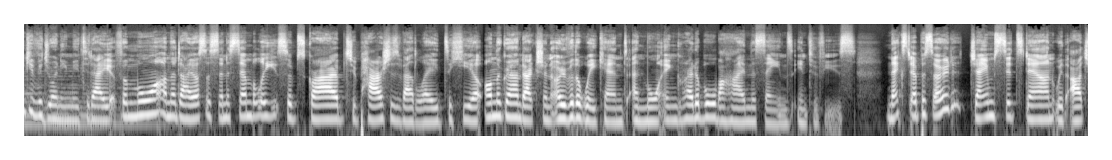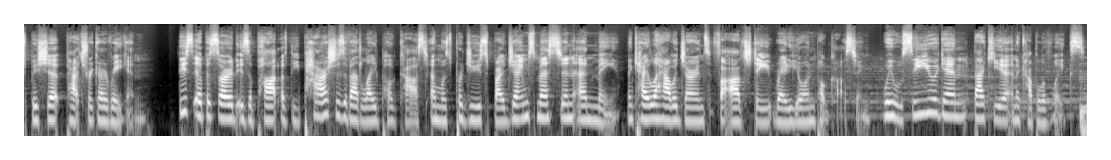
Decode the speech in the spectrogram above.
Thank you for joining me today. For more on the Diocesan Assembly, subscribe to Parishes of Adelaide to hear on the ground action over the weekend and more incredible behind the scenes interviews. Next episode, James sits down with Archbishop Patrick O'Regan. This episode is a part of the Parishes of Adelaide podcast and was produced by James Meston and me, Michaela Howard Jones, for ArchD Radio and Podcasting. We will see you again back here in a couple of weeks.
